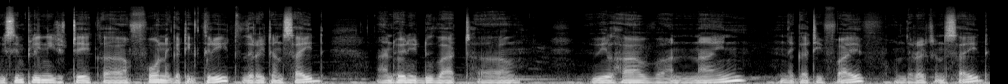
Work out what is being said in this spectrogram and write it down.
we simply need to take uh, 4 negative 3 to the right hand side. And when you do that uh, we'll have uh, 9 negative 5 on the right hand side.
